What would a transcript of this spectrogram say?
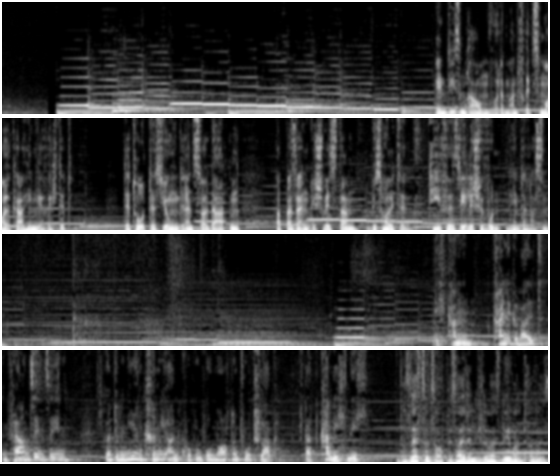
In diesem Raum wurde Manfred Smolka hingerichtet. Der Tod des jungen Grenzsoldaten hat bei seinen Geschwistern bis heute tiefe seelische Wunden hinterlassen. Ich kann keine Gewalt im Fernsehen sehen. Ich könnte mir nie einen Krimi angucken, wo Mord und Totschlag statt. Kann ich nicht. Das lässt uns auch bis heute nicht los, niemand von uns.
